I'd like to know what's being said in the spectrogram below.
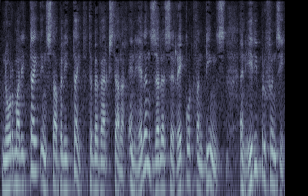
normaliteit en stabiliteit te bewerkstellig en Helen Zille se rekord van diens in hierdie provinsie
